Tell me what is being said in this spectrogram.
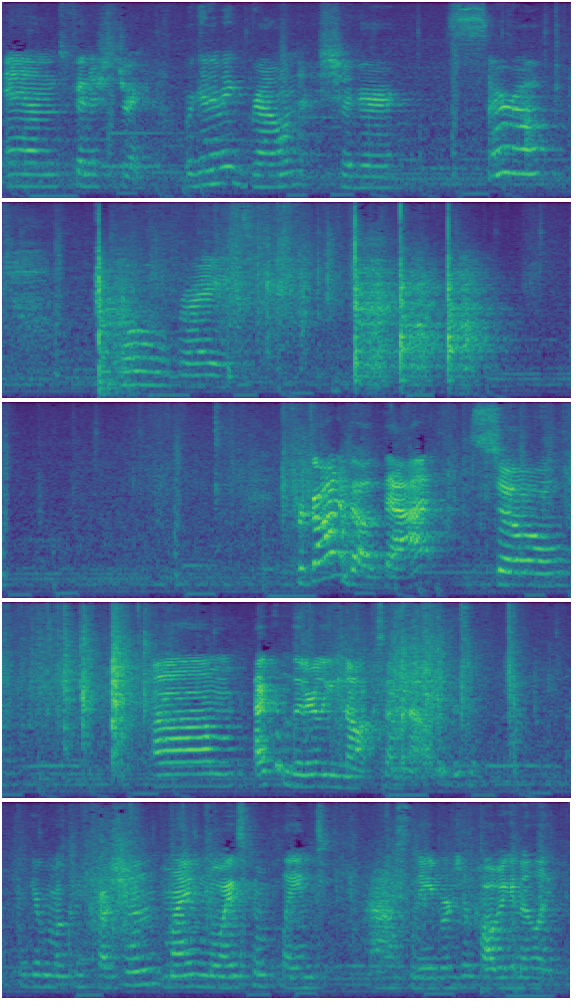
and finish the drink. We're gonna make brown sugar syrup. All right. Forgot about that. So, um, I could literally knock someone out with this give them a concussion. My noise complaint ass neighbors are probably gonna like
